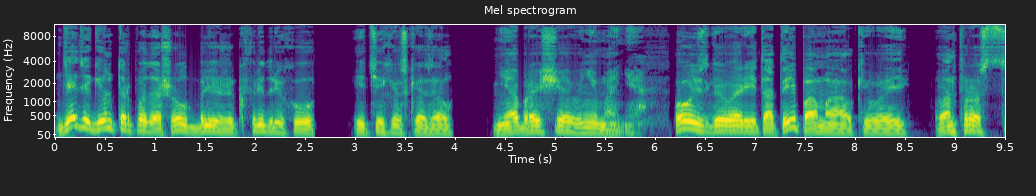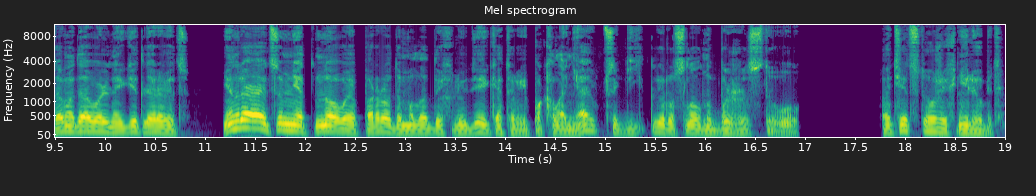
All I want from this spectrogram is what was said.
Дядя Гюнтер подошел ближе к Фридриху и тихо сказал, «Не обращай внимания. Пусть говорит, а ты помалкивай. Он просто самодовольный гитлеровец. Не нравится мне эта новая порода молодых людей, которые поклоняются Гитлеру словно божеству. Отец тоже их не любит,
